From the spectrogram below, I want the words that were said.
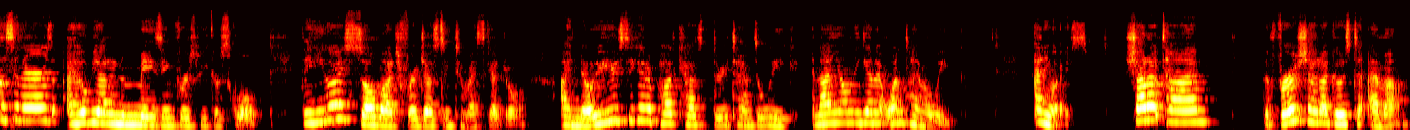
listeners! I hope you had an amazing first week of school. Thank you guys so much for adjusting to my schedule. I know you used to get a podcast three times a week, and I only get it one time a week. Anyways, shout out time! The first shout out goes to Emma.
